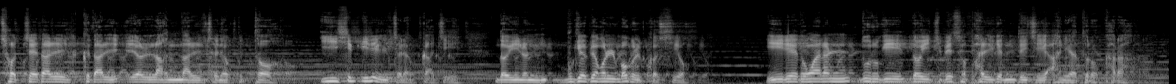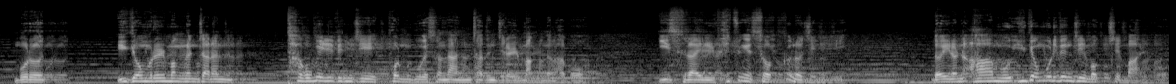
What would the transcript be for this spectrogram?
첫째 달 그 달 열나한 날 저녁부터 21일 저녁까지 너희는 무교병을 먹을 것이요 이래 동안은 누룩이 너희 집에서 발견되지 아니하도록 하라. 무릇 유교물을 먹는 자는 타국인이든지 본국에서 난 자든지를 막론하고 이스라엘 회중에서 끊어지리니 너희는 아무 유교물이든지 먹지 말고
